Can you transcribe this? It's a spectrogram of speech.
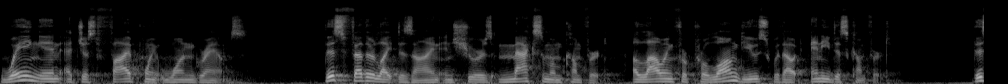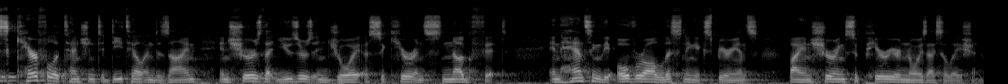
weighing in at just 5.1 grams. This featherlight design ensures maximum comfort, allowing for prolonged use without any discomfort. This careful attention to detail and design ensures that users enjoy a secure and snug fit, enhancing the overall listening experience by ensuring superior noise isolation.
